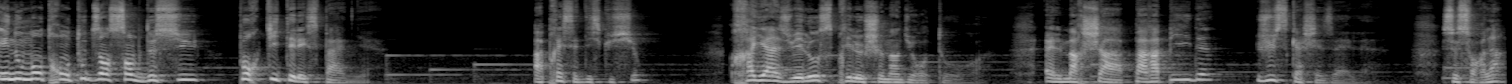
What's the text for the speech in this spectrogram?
et nous monterons toutes ensemble dessus pour quitter l'Espagne. Après cette discussion, Raya Azuelos prit le chemin du retour. Elle marcha pas rapide jusqu'à chez elle. Ce soir-là,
